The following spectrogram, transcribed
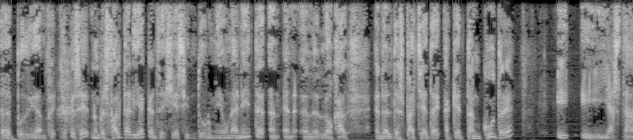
eh, podríem fer, jo què sé, només faltaria que ens deixessin dormir una nit en, en, en el local, en el despatxet aquest tan cutre, i, i ja està,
